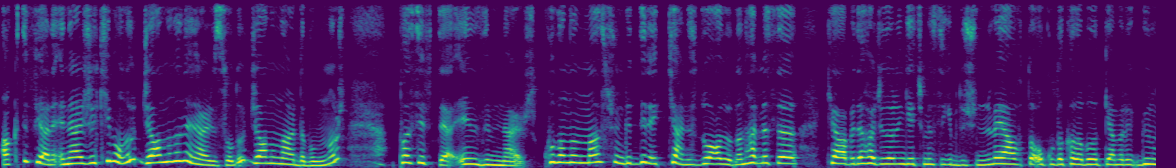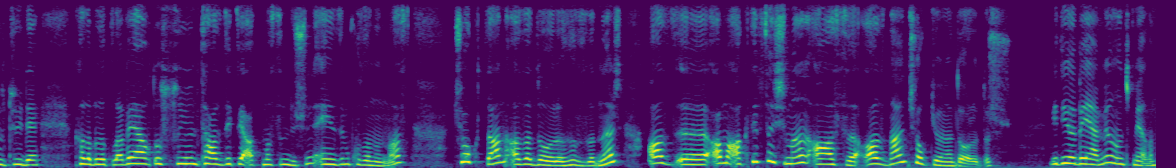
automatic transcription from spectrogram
aktif yani enerji kim olur? Canlının enerjisi olur. Canlılarda bulunur. Pasifte enzimler kullanılmaz çünkü direkt kendisi doğal yoldan. Hani mesela Kabe'de hacıların geçmesi gibi düşünün veyahut da okulda kalabalıkken böyle gürültüyle kalabalıkla veyahut da suyun tazdikle akmasını düşünün. Enzim kullanılmaz. Çoktan aza doğru hızlanır. Az e, ama aktif taşımanın A'sı azdan çok yöne doğrudur. Videoyu beğenmeyi unutmayalım.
